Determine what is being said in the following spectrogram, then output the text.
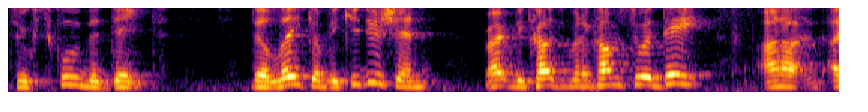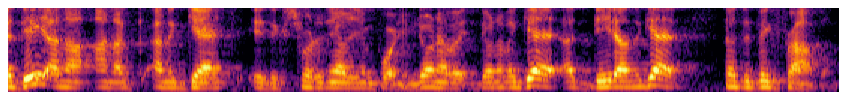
to exclude the date. The lake of the kiddushin, right? Because when it comes to a date, on a, a date on a, on a, on a get is extraordinarily important. If you don't have a don't have a get a date on the get, that's a big problem.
